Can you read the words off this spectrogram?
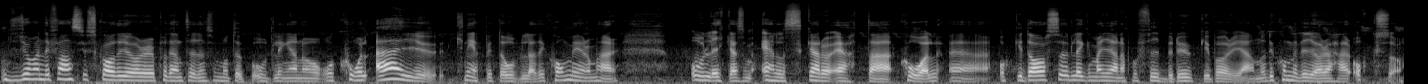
Ja men det fanns ju skadegörare på den tiden som åt upp odlingarna och, och kål är ju knepigt att odla. Det kommer ju de här olika som älskar att äta kål eh, och idag så lägger man gärna på fiberduk i början och det kommer vi göra här också.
